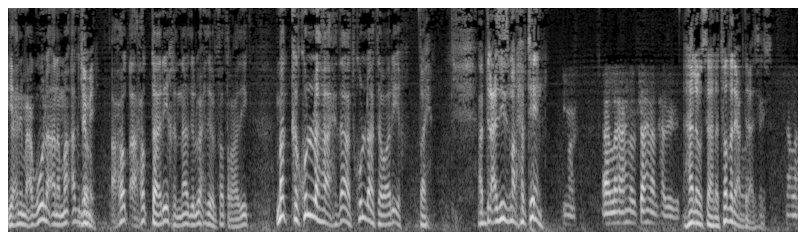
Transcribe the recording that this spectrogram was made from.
يعني معقولة أنا ما أقدر جميل. أحط أحط تاريخ النادي الوحده في الفترة هذيك. مكة كلها أحداث كلها تواريخ. طيب. عبد العزيز مرحبتين. الله أهلا وسهلا حبيبي. هلا وسهلا. تفضل يا عبد العزيز. الله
